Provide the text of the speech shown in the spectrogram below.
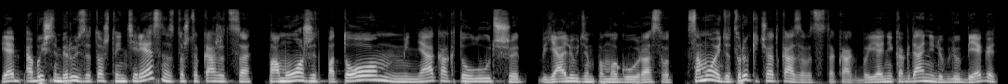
Я обычно берусь за то, что интересно, за то, что кажется поможет потом, меня как-то улучшит, я людям помогу, раз вот само идет в руки, что отказываться-то как бы. Я никогда не люблю бегать,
